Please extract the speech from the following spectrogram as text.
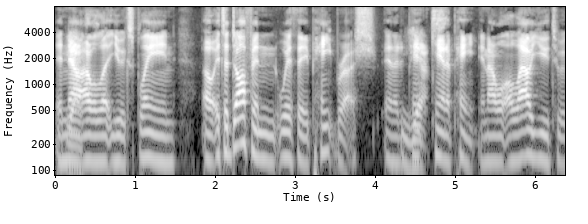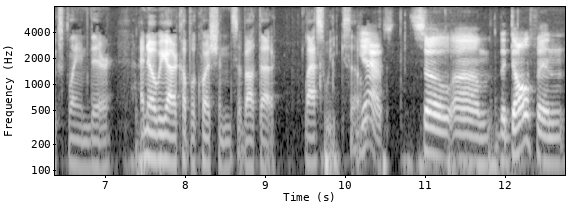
And now yes. I will let you explain. Oh, it's a dolphin with a paintbrush and a pa- yes. can of paint, and I will allow you to explain there. I know we got a couple of questions about that last week. So yes, so um, the dolphin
